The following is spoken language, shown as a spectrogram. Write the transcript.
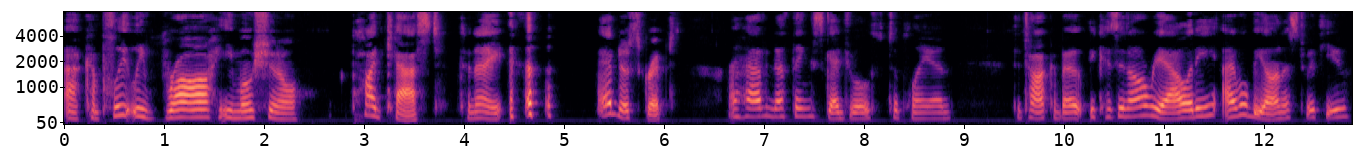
a completely raw emotional podcast tonight. I have no script. I have nothing scheduled to plan to talk about because in all reality, I will be honest with you.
